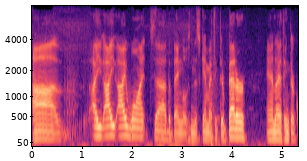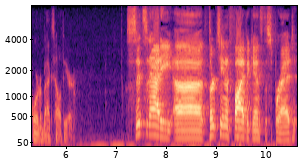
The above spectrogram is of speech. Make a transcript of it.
uh, I, I, I want uh, the Bengals in this game. I think they're better, and I think their quarterback's healthier. Cincinnati, uh, 13 and 5 against the spread,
